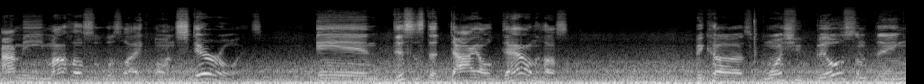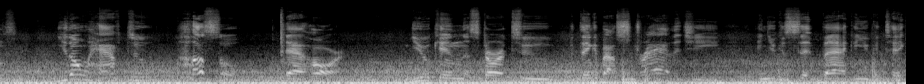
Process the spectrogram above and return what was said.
I mean, my hustle was like on steroids. And this is the dial down hustle. Because once you build some things, you don't have to hustle that hard. You can start to think about strategy and you can sit back and you can take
